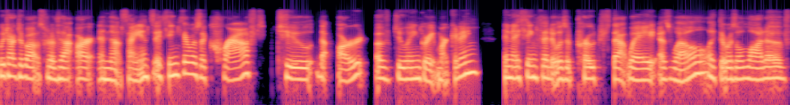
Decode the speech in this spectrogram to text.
We talked about sort of that art and that science. I think there was a craft to the art of doing great marketing. And I think that it was approached that way as well. Like there was a lot of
